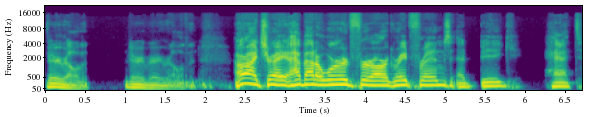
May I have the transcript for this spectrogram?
Very relevant. Very, very relevant. All right, Trey, how about a word for our great friends at Big Hat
